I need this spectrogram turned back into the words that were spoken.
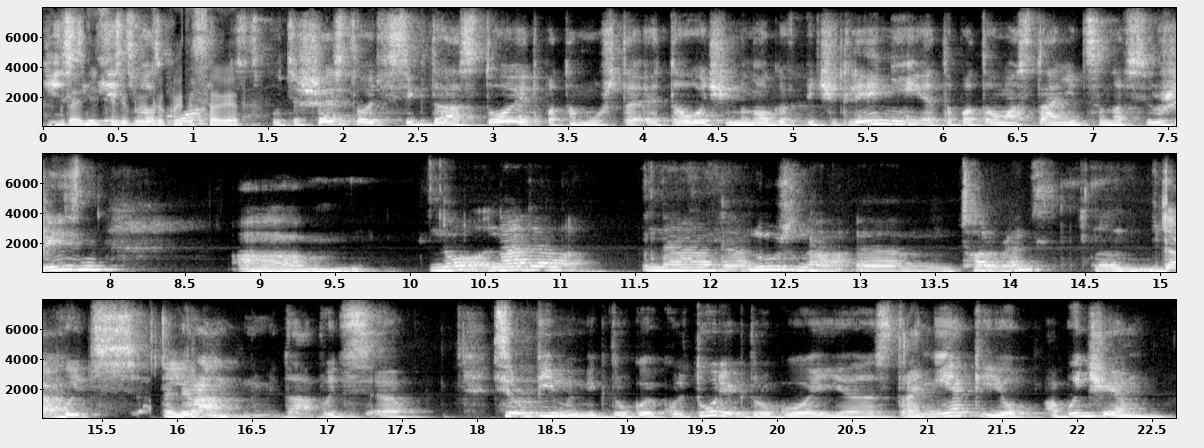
Если дадите ли есть вы какой-то совет? путешествовать всегда стоит, потому что это очень много впечатлений, это потом останется на всю жизнь. Ам, Но надо, надо, нужно эм, tolerance. да, быть толерантными, да, быть э, терпимыми к другой культуре, к другой э, стране, к ее обычаям,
